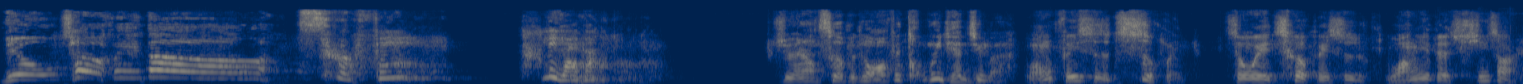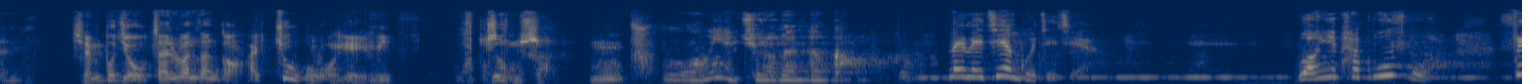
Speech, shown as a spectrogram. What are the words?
柳侧妃到。侧妃哪里来的？居然让侧妃跟王妃同一天进门。王妃是次婚，这位侧妃是王爷的心上人。前不久在乱葬岗还救过王爷一命。这种事，嗯，王爷去了乱葬岗。妹妹见过姐姐。王爷怕辜负我，非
